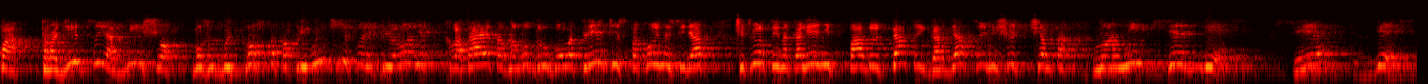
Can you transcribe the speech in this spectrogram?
по традиции, одни еще, может быть, просто по привычке своей природе хватает одного другого, третьи спокойно сидят, четвертые на колени падают, пятые гордятся или еще чем-то, но они все здесь, все здесь,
